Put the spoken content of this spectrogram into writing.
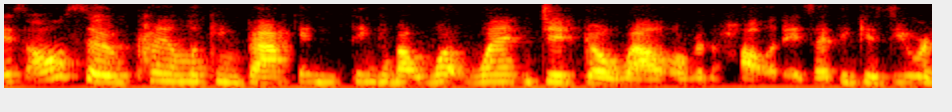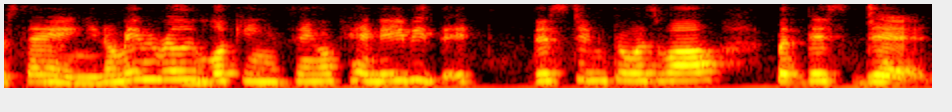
is also kind of looking back and think about what went did go well over the holidays. I think as you were saying, you know, maybe really looking and saying, okay, maybe it, this didn't go as well, but this did.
